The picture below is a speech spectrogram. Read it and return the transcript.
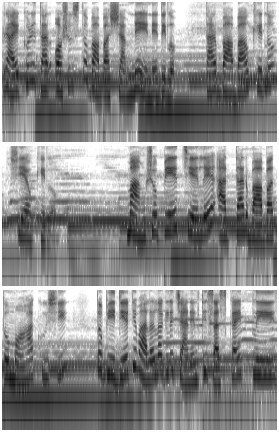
ফ্রাই করে তার অসুস্থ বাবার সামনে এনে দিল। তার বাবাও খেলো, সেও খেলো। মাংস পেয়ে ছেলে আর তার বাবা তো মহা খুশি। তো ভিডিওটি ভালো লাগলে চ্যানেলটি সাবস্ক্রাইব, প্লিজ।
